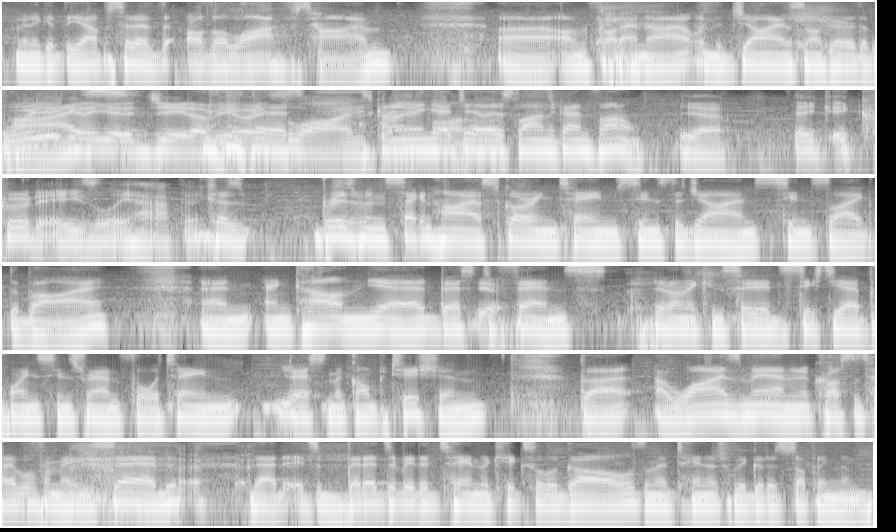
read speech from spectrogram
We're going to get the upset of the, of the lifetime uh, on Friday night when the Giants knock over the We're gonna get a GWS Lions I'm going to get. GWS Lions grand final yeah. It, it could easily happen. because Brisbane's second highest scoring team since the Giants since like the bye, and and Carlton, yeah, best Yeah. defense. They've only conceded 68 points since round 14, best in the competition. But a wise man across the table from me said that it's better to be the team that kicks all the goals than the team that's really good at stopping them.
